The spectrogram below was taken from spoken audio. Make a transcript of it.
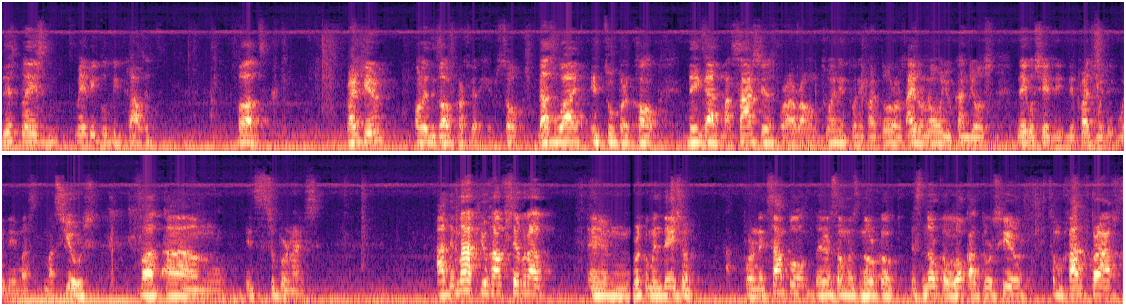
this place maybe could be crowded, but right here, only the golf carts get here. So that's why it's super calm. They got massages for around 20 $25. I don't know, you can just negotiate the, the price with the, with the mas masseurs, but um, it's super nice. At the map, you have several um, recommendations. For an example, there are some snorkel, snorkel local tours here, some handcrafts,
